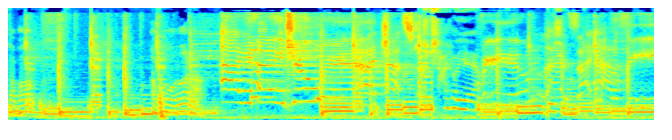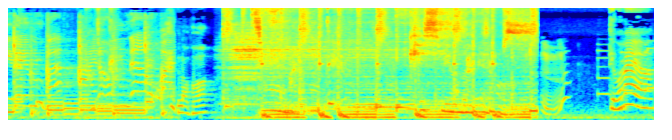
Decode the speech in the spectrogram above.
老婆，老婆，我饿了。啥宵夜呀？嗯，不行。老婆。Kiss me on the lips。嗯。点外卖呀，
